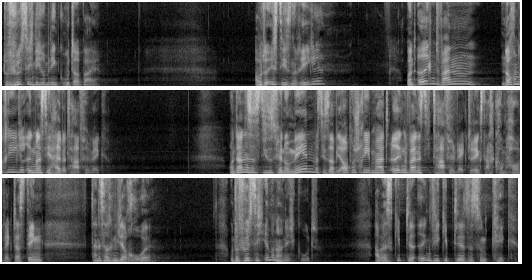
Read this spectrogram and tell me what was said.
Du fühlst dich nicht unbedingt gut dabei. Aber du isst diesen Riegel und irgendwann noch ein Riegel, irgendwann ist die halbe Tafel weg. Und dann ist es dieses Phänomen, was die Sabi auch beschrieben hat, irgendwann ist die Tafel weg. Du denkst, ach komm, hau weg das Ding. Dann ist irgendwie auch Ruhe. Und du fühlst dich immer noch nicht gut. Aber es gibt dir, irgendwie gibt dir das so einen Kick.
